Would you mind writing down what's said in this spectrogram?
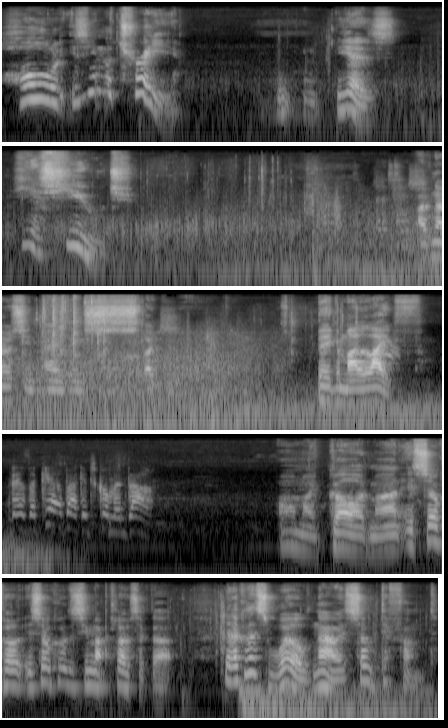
Holy, is he in the tree? He is. He is huge. Attention. I've never seen anything s- like big in my life. There's a care package coming down. Oh my god, man! It's so close. It's so cool to see him up close like that. Yeah, look at this world now. It's so different.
